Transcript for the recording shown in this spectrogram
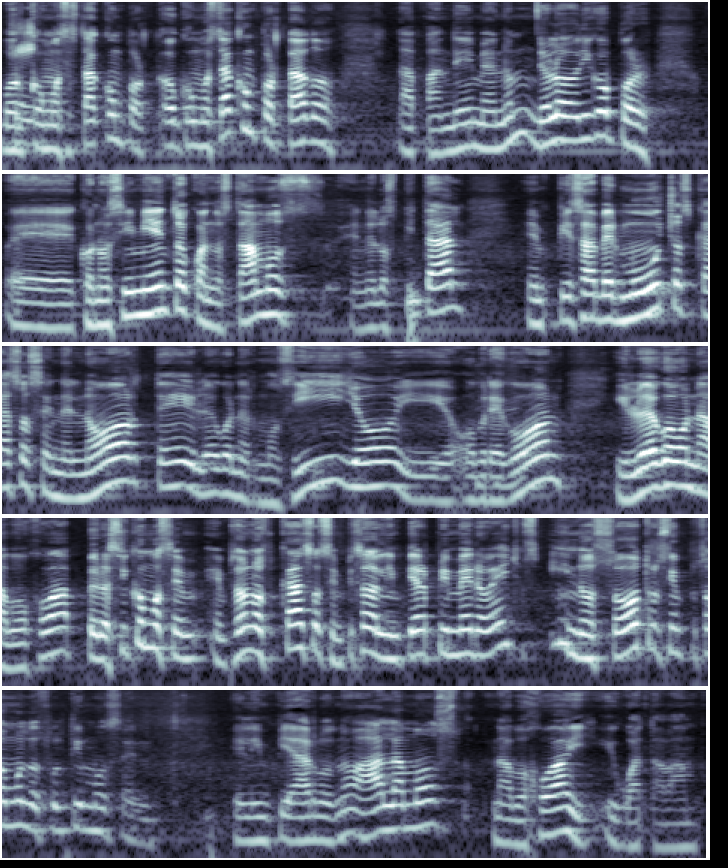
Por cómo se está comportado, o cómo está comportado la pandemia, ¿no? Yo lo digo por eh, conocimiento cuando estamos en el hospital empieza a haber muchos casos en el norte y luego en Hermosillo y Obregón y luego Navojoa, pero así como se empezaron los casos, se empiezan a limpiar primero ellos y nosotros siempre somos los últimos en, limpiarlos, ¿no? Álamos, Navojoa y, y Guatabampo.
